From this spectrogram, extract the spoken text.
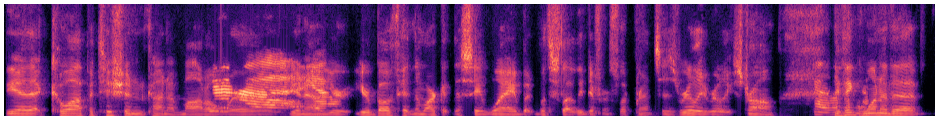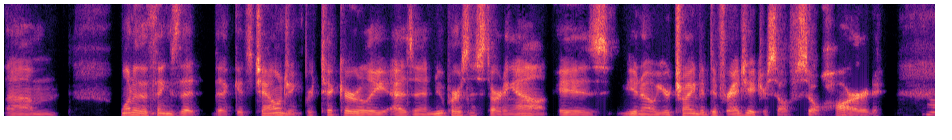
Yeah, that co-opetition kind of model yeah, where you know yeah. you're you're both hitting the market the same way, but with slightly different footprints is really really strong. I, I think that. one of the um, one of the things that that gets challenging, particularly as a new person starting out, is you know you're trying to differentiate yourself so hard mm-hmm.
